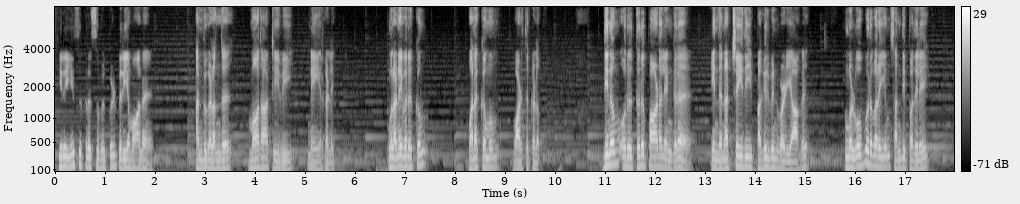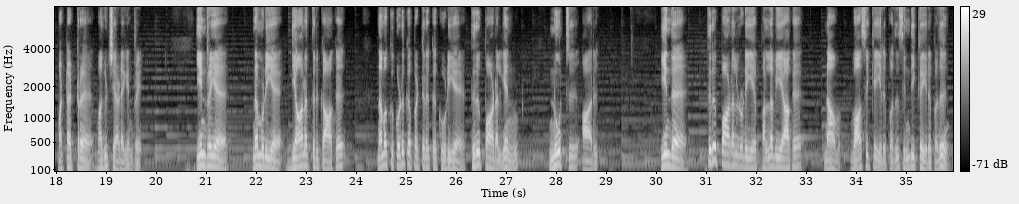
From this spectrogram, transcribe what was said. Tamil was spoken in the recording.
இது இயேசு கிறிஸ்துவுக்குள் பிரியமான அன்பு கலந்த மாதா டிவி நேயர்களே உங்கள் அனைவருக்கும் வணக்கமும் வாழ்த்துக்களும். தினம் ஒரு திருப்பாடல் என்கிற இந்த நற்செய்தி பகிர்வின் வழியாக உங்கள் ஒவ்வொருவரையும் சந்திப்பதிலே மட்டற்ற மகிழ்ச்சி அடைகின்றேன். இன்றைய நம்முடைய தியானத்திற்காக நமக்கு கொடுக்கப்பட்டிருக்கக்கூடிய திருப்பாடல் எண் நூற்று ஆறு. இந்த திருப்பாடலுடைய பல்லவியாக நாம் வாசிக்க இருப்பது சிந்திக்க இருப்பது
